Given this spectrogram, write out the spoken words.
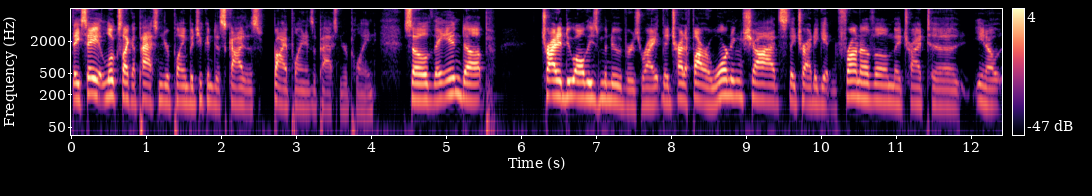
they say it looks like a passenger plane, but you can disguise a spy plane as a passenger plane. So they end up try to do all these maneuvers, right? They try to fire warning shots, they try to get in front of them, they try to, you know,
